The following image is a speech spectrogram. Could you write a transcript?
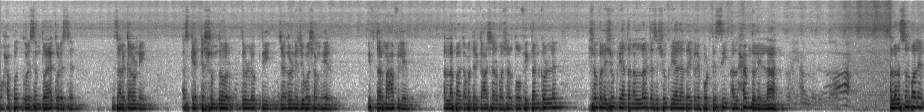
মোহাব্বত করেছেন, দয়া করেছেন, যার কারণে আজকে একটা সুন্দর, দুর্লভদি, জাগরণী যুব সংঘের ইফতার মাহফিলে আল্লাহ পাক আমাদেরকে আসার বসার তৌফিক দান করলেন। সকলে শুক্রিয়া তান আল্লাহর কাছে শুক্রিয়া আদায় করে পড়তেছি। আলহামদুলিল্লাহ। আল্লাহ রসুল বলেন,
